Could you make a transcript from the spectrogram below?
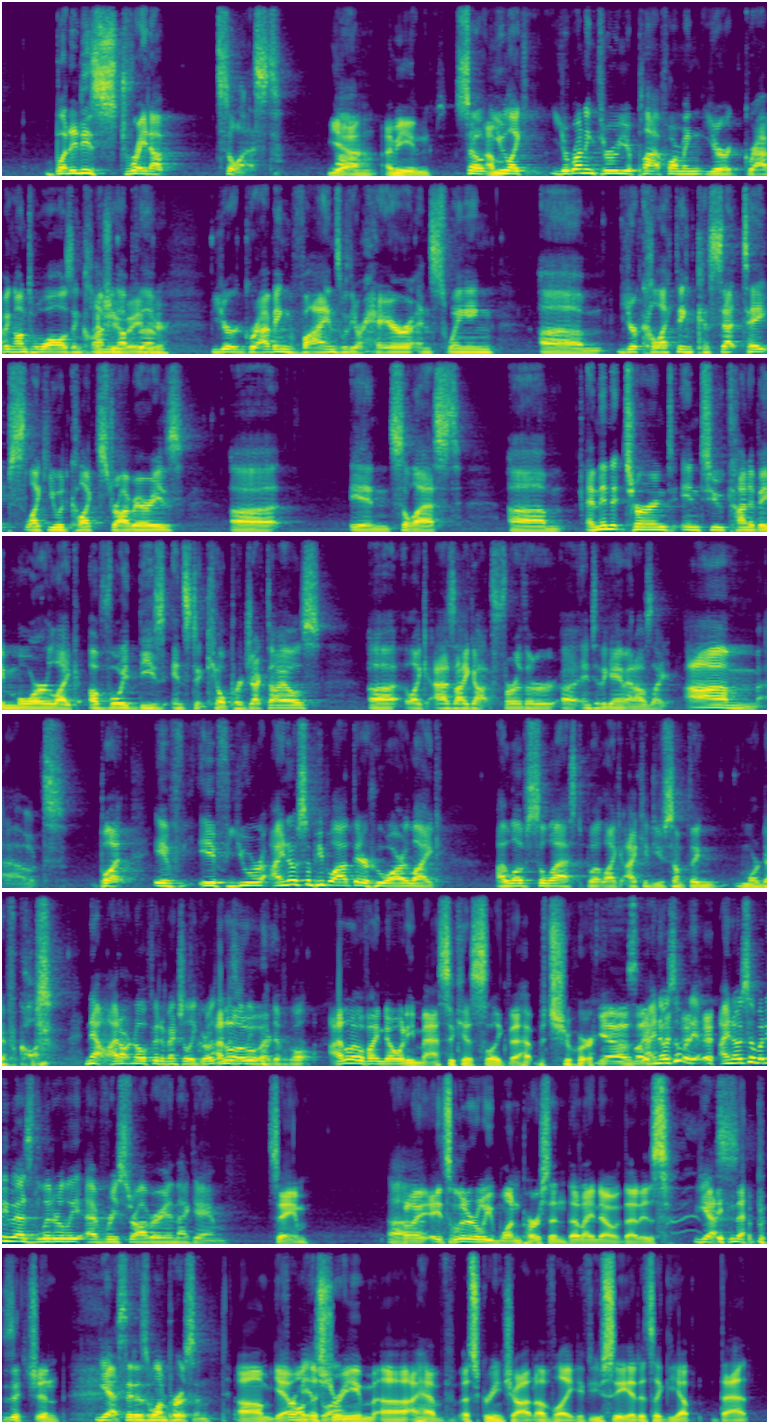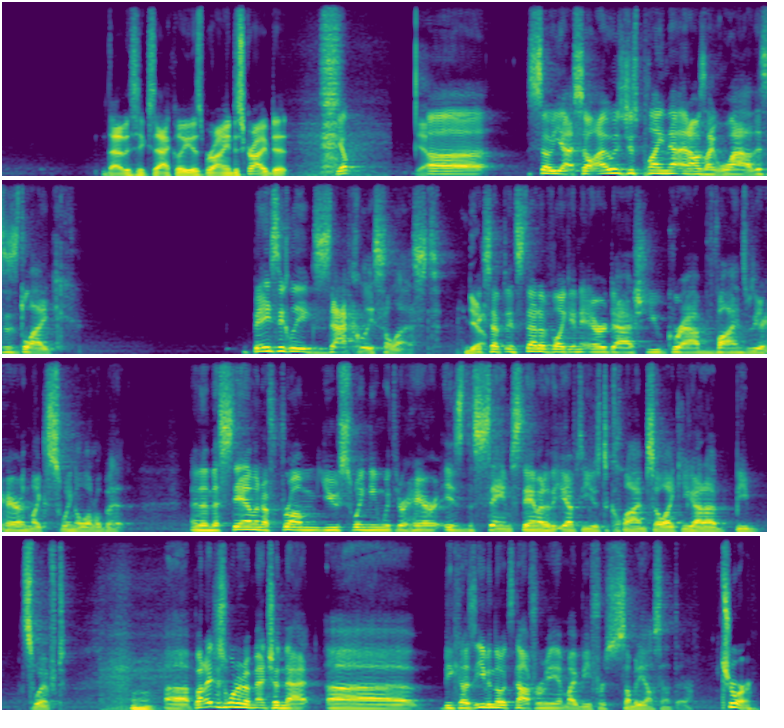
but it is straight up Celeste. Yeah. Um, I mean, So Um, you like you're running through, you're platforming, you're grabbing onto walls and climbing up wait them. here. You're grabbing vines with your hair and swinging. Um, you're collecting cassette tapes like you would collect strawberries uh, in Celeste. Um, and then it turned into kind of a more like avoid these instant kill projectiles. Uh, like as I got further uh, into the game, and I was like, I'm out. But if if you're, I know some people out there who are like, I love Celeste, but like I could use something more difficult. now I don't know if it eventually grows into something more difficult. I don't know if I know any masochists like that, but sure. Yeah, I was like, I know somebody. I know somebody who has literally every strawberry in that game. Same. Uh, but I, it's literally one person that I know that is Yes. in that position. Yes, it is one person. Um, yeah, on the as well. stream, uh, I have a screenshot of like if you see it, it's like, yep, that that is exactly as Brian described it. Yep. Yeah. So yeah, so I was just playing that and I was like, wow, this is like basically exactly Celeste. Yeah. Except instead of like an air dash, you grab vines with your hair and like swing a little bit. And then the stamina from you swinging with your hair is the same stamina that you have to use to climb. So like you gotta be swift. Uh, but I just wanted to mention that uh, because even though it's not for me, it might be for somebody else out there. sure.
